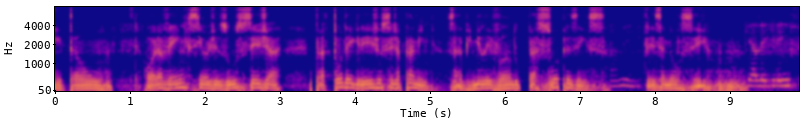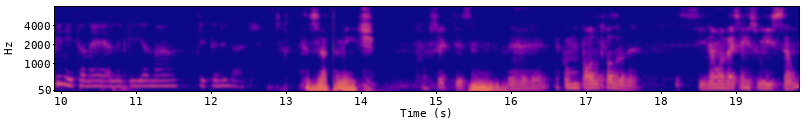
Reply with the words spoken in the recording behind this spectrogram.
Então, ora vem, Senhor Jesus, seja para toda a igreja ou seja para mim, sabe, me levando para sua presença. Amém. Esse é meu anseio. Que alegria infinita, né? Alegria na eternidade. Exatamente. Com certeza. É, é como Paulo falou, né? Se não houvesse a ressurreição,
